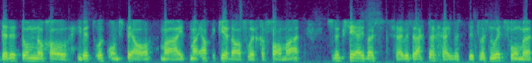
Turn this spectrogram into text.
dit het hom nogal, jy weet, ook ontstel, maar hy het maar elke keer daarvoor geval, maar soos ek sê, hy was hy was regtig, hy was dit was nooit vir hom 'n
